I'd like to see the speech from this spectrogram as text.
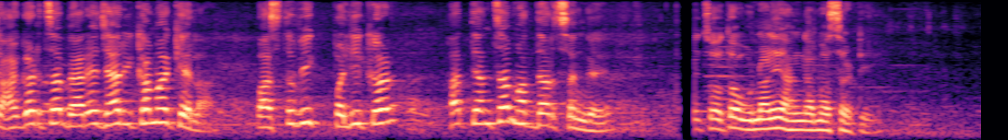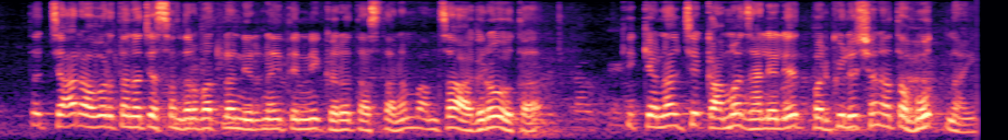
शहागडचा बॅरेज हा रिकामा केला. वास्तविक पलीकड हा त्यांचा मतदारसंघ आहे. चौथा होता उन्हाळी हंगामासाठी. तर चार आवर्तनाच्या संदर्भातला निर्णय त्यांनी करत असताना आमचा आग्रह होता की कॅनलचे कामं झालेले आहेत पर्क्युलेशन आता होत नाही.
